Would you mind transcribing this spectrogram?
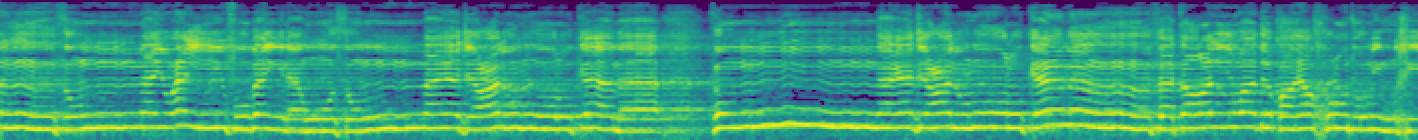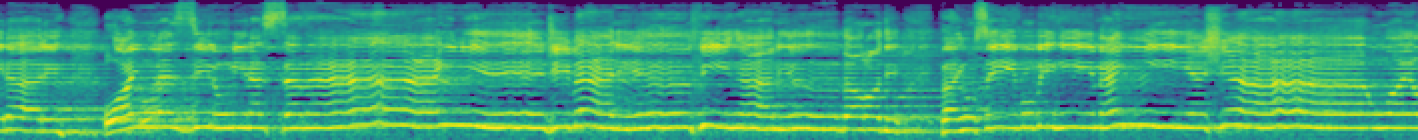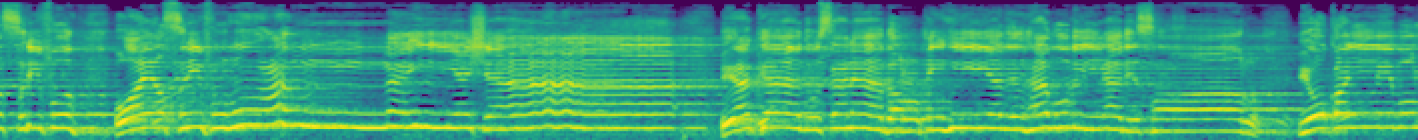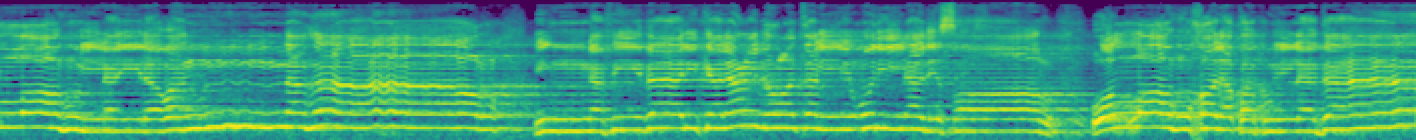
بينه ثم يجعله ركاما ثم يجعله ركاما فترى الودق يخرج من خلاله وينزل من السماء من جبال فيها فيصيب به من يشاء ويصرفه ويصرفه برقه يذهب بالأبصار. يقلب الله الليل والنهار. إن في ذلك لعبرة لأولي الأبصار. والله خلق كل دابة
